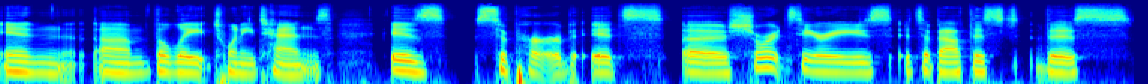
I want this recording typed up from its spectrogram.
in um, the late 2010s is superb. It's a short series. It's about this this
